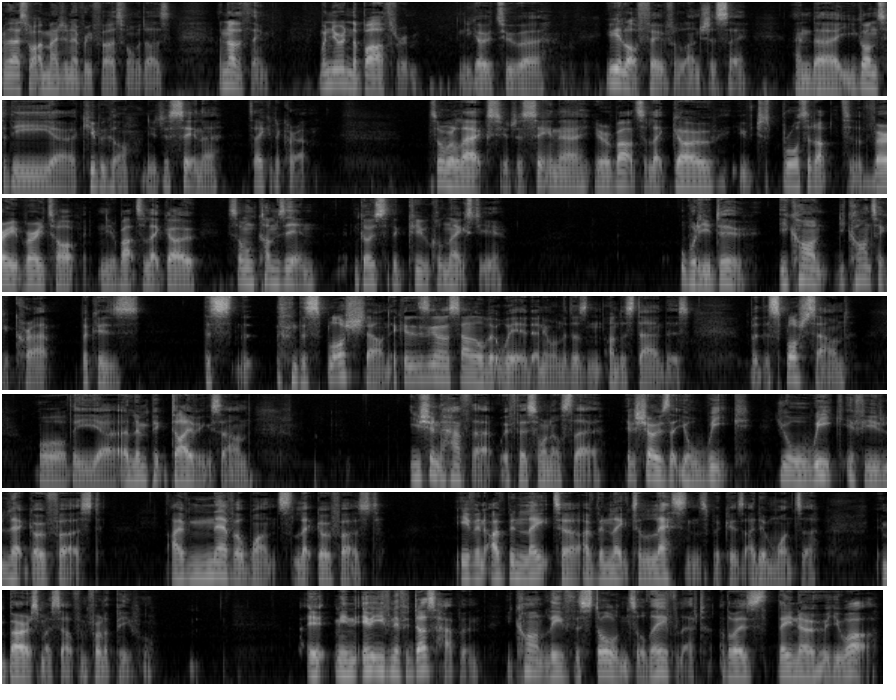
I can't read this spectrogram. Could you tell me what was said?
Well, that's what I imagine every first former does. Another thing, when you're in the bathroom and you go to uh, you eat a lot of food for lunch, let's say, and uh, you go into the uh, cubicle and you're just sitting there taking a crap. It's all relaxed. You're just sitting there. You're about to let go. You've just brought it up to the very, very top, and you're about to let go. Someone comes in and goes to the cubicle next to you, what do you do? You can't you can't take a crap because this the, splosh sound. This is going to sound a little bit weird. Anyone that doesn't understand this, but the splosh sound or the uh, Olympic diving sound, you shouldn't have that if there's someone else there. It shows that you're weak. You're weak if you let go first. I've never once let go first even I've been late to I've been late to lessons because I didn't want to embarrass myself in front of people. I mean, even if it does happen, you can't leave the stall until they've left. Otherwise, they know who you are.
